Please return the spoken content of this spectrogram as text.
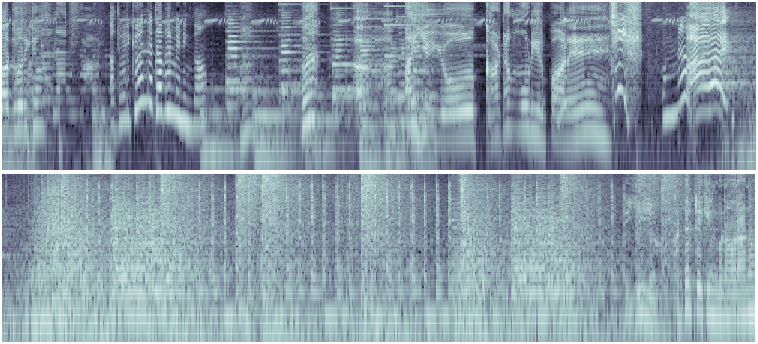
அது வரைக்கும்? அது வரைக்கும் இந்த டபுள் மீனிங் தான். ஐயோ கடம் மூடி இருப்பானே உன்ன ஐயோ அண்டர்டேக்கிங் பண்ண வரானோ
